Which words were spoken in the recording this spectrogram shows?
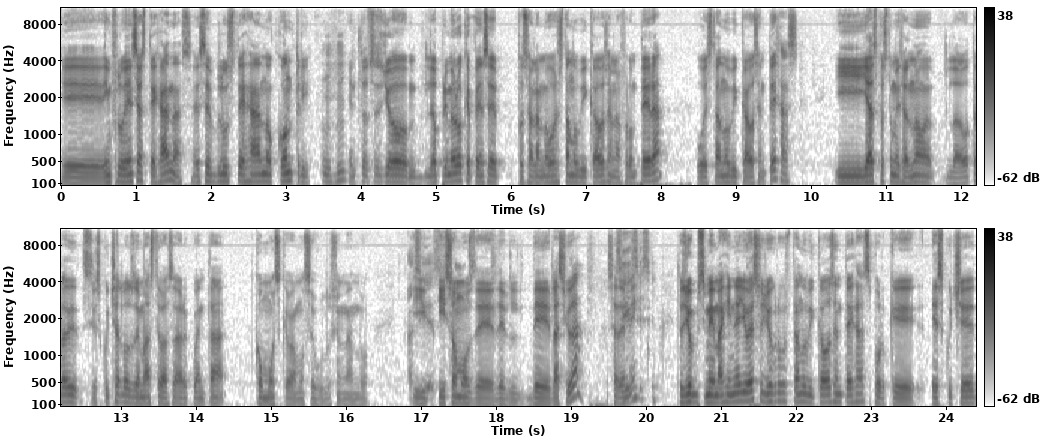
eh, influencias tejanas, ese blues tejano country. Entonces yo lo primero que pensé, pues a lo mejor están ubicados en la frontera o están ubicados en Texas. Y ya después tú me dices, no, la otra, de- si escuchas los demás te vas a dar cuenta cómo es que vamos evolucionando. Así Y, es. y somos de, del- de la ciudad, o sea, de Sí, sí, México. sí. Entonces yo si me imaginé yo eso, yo creo que están ubicados en Texas porque escuché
